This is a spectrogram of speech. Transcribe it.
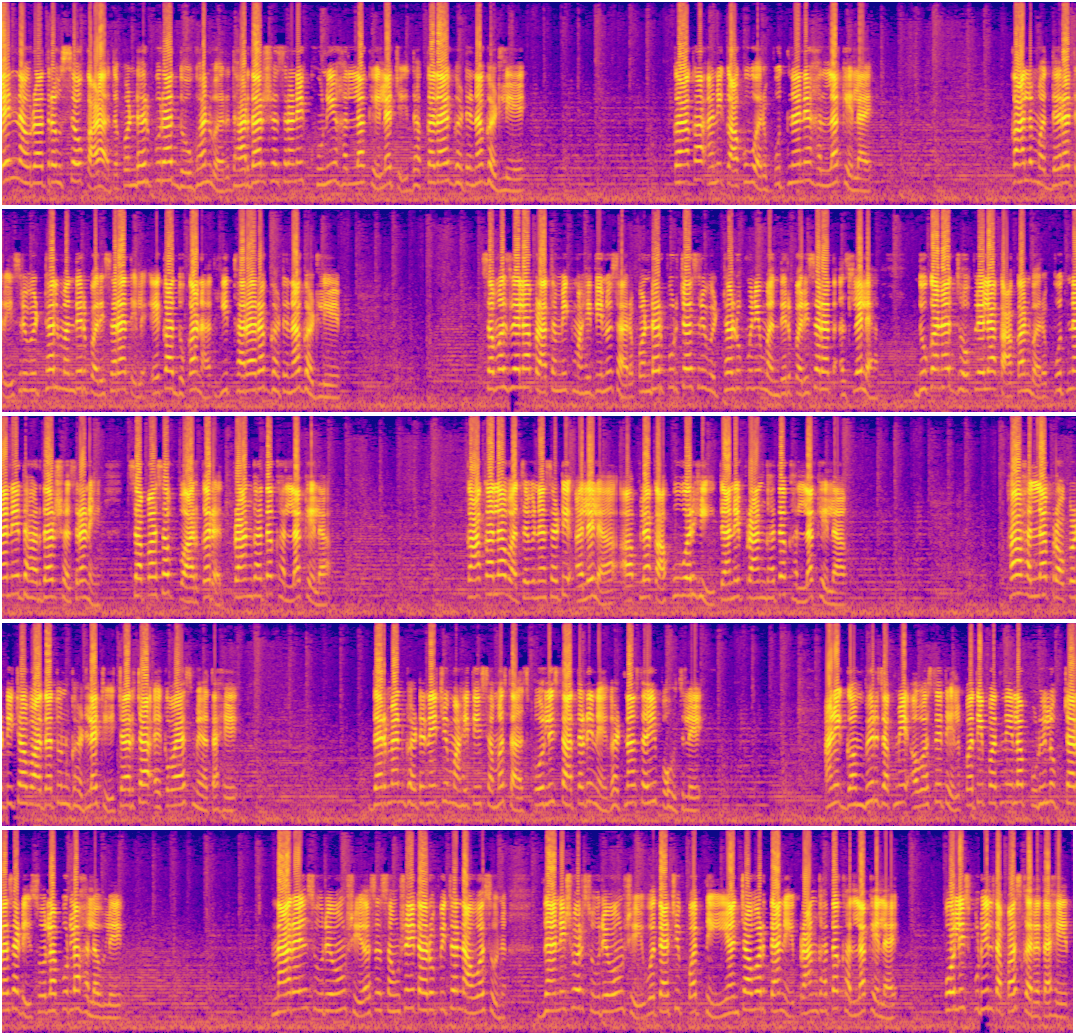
ऐन नवरात्र उत्सव काळात पंढरपुरात दोघांवर धारदार शस्त्राने खुनी हल्ला केल्याची धक्कादायक घटना घडली आहे. काका आणि काकूवर पुतण्याने हल्ला केलाय. काल मध्यरात्री श्री विठ्ठल मंदिर परिसरातील एका दुकानात ही थरारक घटना घडलीय समजलेल्या प्राथमिक माहितीनुसार पंढरपूरच्या श्री विठ्ठल रुक्मिणी मंदिर परिसरात असलेल्या दुकानात झोपलेल्या काकांवर पुतण्याने धारदार शस्त्राने सपासप वार करत प्राणघातक हल्ला केला. काकाला वाचविण्यासाठी आलेल्या आपल्या काकूवरही त्याने प्राणघातक हल्ला केला. हा हल्ला प्रॉपर्टीच्या वादातून घडल्याची चर्चा ऐकवायस मिळत आहे. दरम्यान घटनेची माहिती समजताच पोलीस तातडीने घटनास्थळी पोहोचले. आणि गंभीर जखमी अवस्थेतील पती पत्नीला पुढील उपचारासाठी सोलापूरला हलवले. नारायण सूर्यवंशी असं संशयित आरोपीचं नाव असून ज्ञानेश्वर सूर्यवंशी व त्याची पत्नी यांच्यावर त्याने प्राणघातक हल्ला केलाय. पोलीस पुढील तपास करत आहेत.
